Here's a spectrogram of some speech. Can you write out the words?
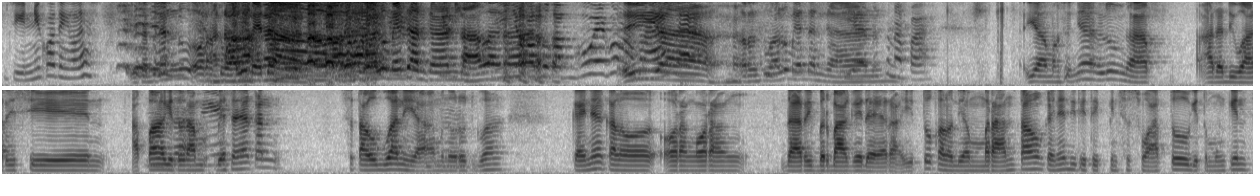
sini kok tinggalnya Ya, tapi kan lu orang tua lu Medan. Orang tua lu Medan kan. salah Ini nyokap bokap gue gue nggak Iya, merasa orang tua lu Medan kan. iya terus kenapa Iya, maksudnya lu nggak ada diwarisin apa Enggak gitu. Sih. Biasanya kan setahu gua nih ya, menurut gua kayaknya kalau orang-orang dari berbagai daerah itu kalau dia merantau kayaknya dititipin sesuatu gitu mungkin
